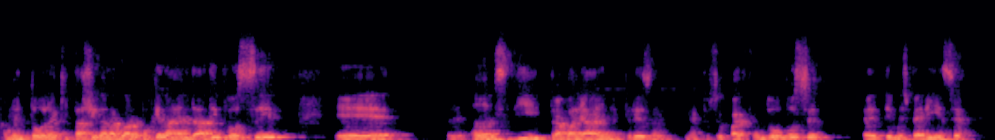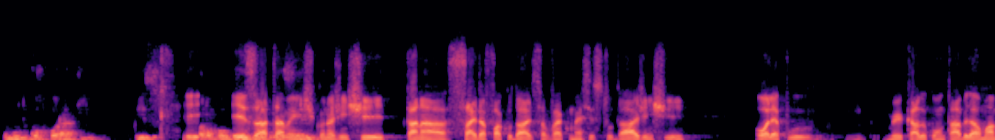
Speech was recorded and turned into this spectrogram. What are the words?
comentou né, que está chegando agora porque, na realidade, você, é, antes de trabalhar na empresa né, que o seu pai fundou, você é, teve uma experiência no mundo corporativo. É isso? Um exatamente. Quando a gente tá na, sai da faculdade, só vai começar a estudar, a gente olha para o mercado contábil e dá uma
